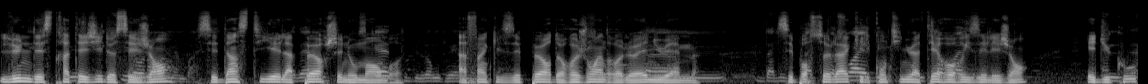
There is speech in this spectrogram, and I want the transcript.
L'une des stratégies de ces gens, c'est d'instiller la peur chez nos membres, afin qu'ils aient peur de rejoindre le NUM. C'est pour cela qu'ils continuent à terroriser les gens, et du coup,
